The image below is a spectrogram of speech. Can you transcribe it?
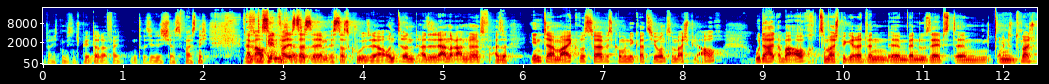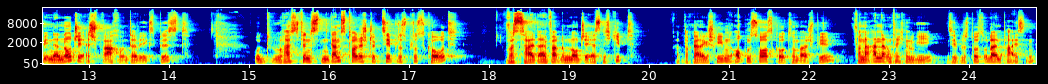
vielleicht ein bisschen später oder vielleicht interessiert dich das, weiß nicht. Das Ähm, auf jeden Fall ist das, ähm, ist das cool, so, ja. Und, und also der andere Anwendungsfall, also Inter-Microservice-Kommunikation zum Beispiel auch. Oder halt aber auch zum Beispiel, Gerrit, wenn, ähm, wenn du selbst, ähm, wenn du zum Beispiel in der Node.js-Sprache unterwegs bist und du hast, findest ein ganz tolles Stück C++-Code, was es halt einfach in Node.js nicht gibt. hat noch keiner geschrieben, Open Source Code zum Beispiel, von einer anderen Technologie, C++ oder in Python,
